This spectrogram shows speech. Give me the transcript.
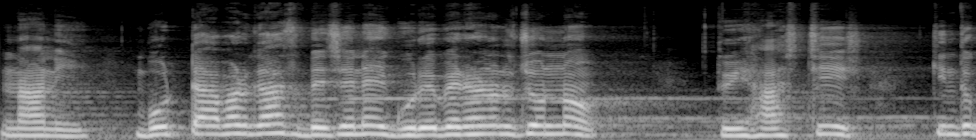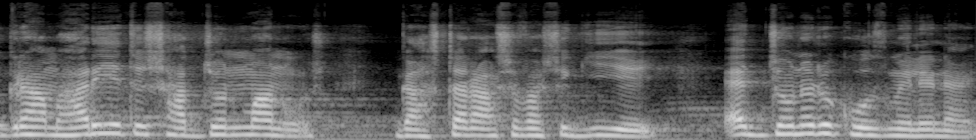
নানি, বোটটা আবার গাছ বেছে নেয় ঘুরে বেড়ানোর জন্য। তুই হাসছিস, কিন্তু গ্রাম হারিয়েছে সাতজন মানুষ, গাছটার আশেপাশে গিয়ে একজনেরও খোঁজ মেলে নেয়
